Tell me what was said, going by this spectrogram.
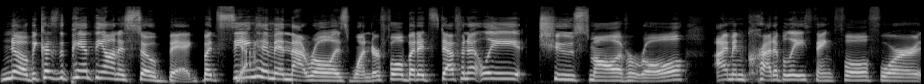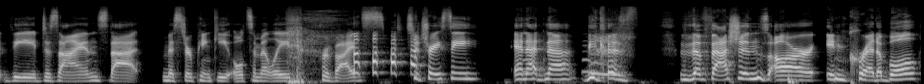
No, because the Pantheon is so big, but seeing him in that role is wonderful, but it's definitely too small of a role. I'm incredibly thankful for the designs that Mr. Pinky ultimately provides to Tracy and Edna because the fashions are incredible.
